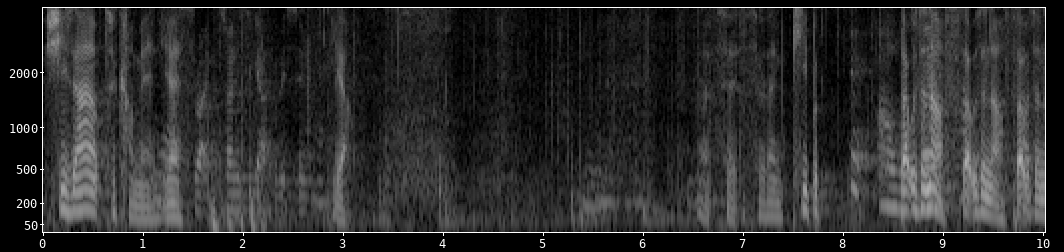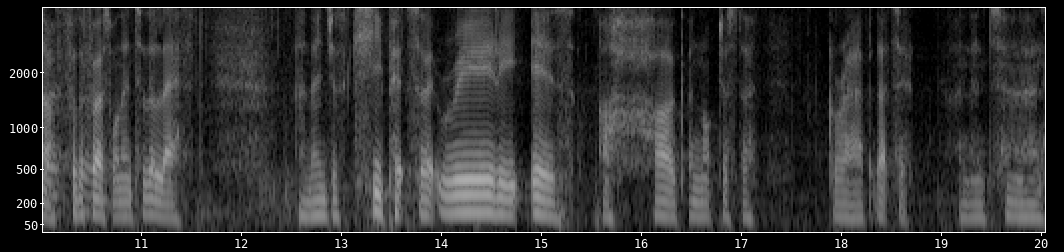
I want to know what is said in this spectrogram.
She's out to come in, yeah. yes. Right, so I need to get up a bit sooner. Yeah. That's it. So then keep a... Oh, that was sorry. enough. That was enough. That was enough for the first one. Then to the left. And then just keep it so it really is a hug and not just a grab. That's it. And then turn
